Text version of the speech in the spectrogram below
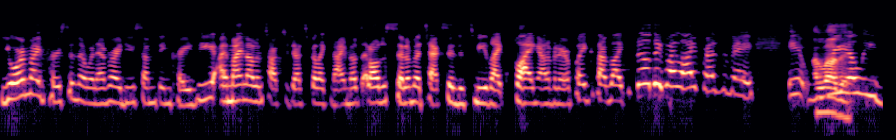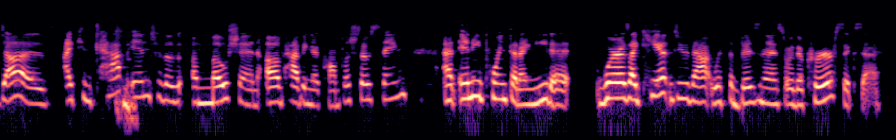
you're my person that whenever i do something crazy i might not have talked to jess for like nine months and i'll just send him a text and it's me like flying out of an airplane because i'm like building my life resume it love it. really does. I can tap mm. into those emotion of having accomplished those things at any point that I need it. Whereas I can't do that with the business or the career success.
